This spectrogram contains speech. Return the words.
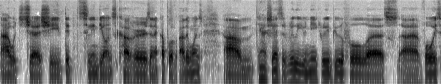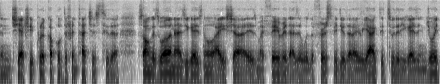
uh, which uh, she did celine dion's covers and a couple of other ones. Um, yeah she has a really unique really beautiful uh, voice and she actually put a couple of different touches to the song as well. And as you guys know aisha is my favorite as it was the first video that i reacted to that you guys enjoyed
